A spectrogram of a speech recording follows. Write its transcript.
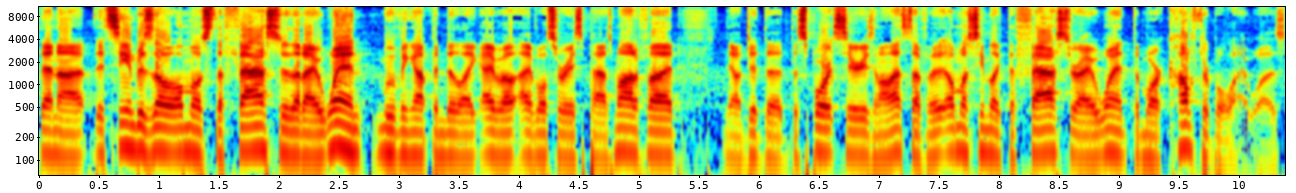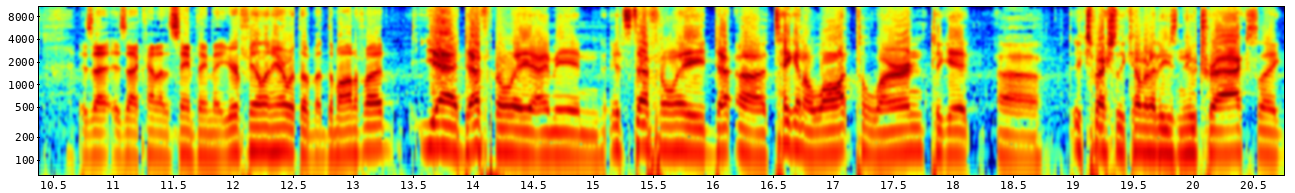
Then uh, it seemed as though almost the faster that I went, moving up into like I've I've also raced past modified, you know, did the the sports series and all that stuff. It almost seemed like the faster I went, the more comfortable I was. Is that is that kind of the same thing that you're feeling here with the the modified? Yeah, definitely. I mean, it's definitely de- uh, taken a lot to learn to get, uh, especially coming to these new tracks. Like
